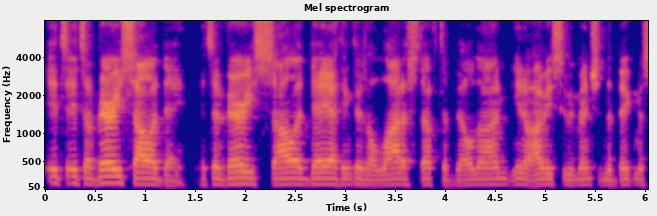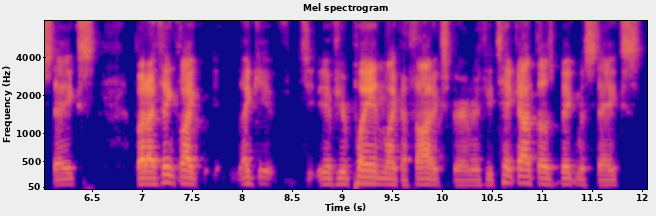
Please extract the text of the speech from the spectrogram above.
it's it's a very solid day. It's a very solid day. I think there's a lot of stuff to build on. You know, obviously we mentioned the big mistakes But I think like like if, if you're playing like a thought experiment, if you take out those big mistakes,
